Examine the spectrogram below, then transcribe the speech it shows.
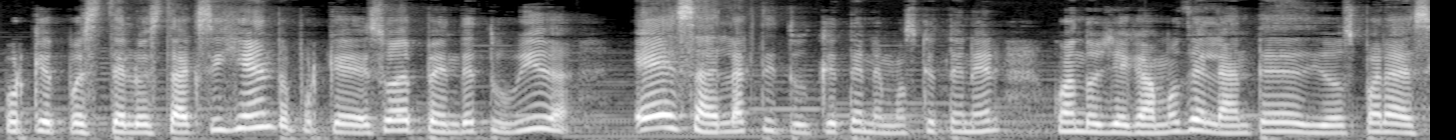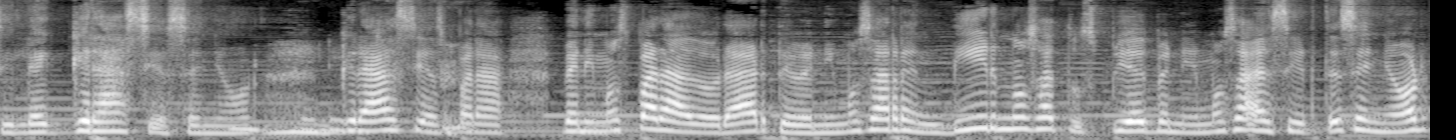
porque pues te lo está exigiendo, porque de eso depende tu vida. Esa es la actitud que tenemos que tener cuando llegamos delante de Dios para decirle gracias Señor, gracias para venimos para adorarte, venimos a rendirnos a tus pies, venimos a decirte Señor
